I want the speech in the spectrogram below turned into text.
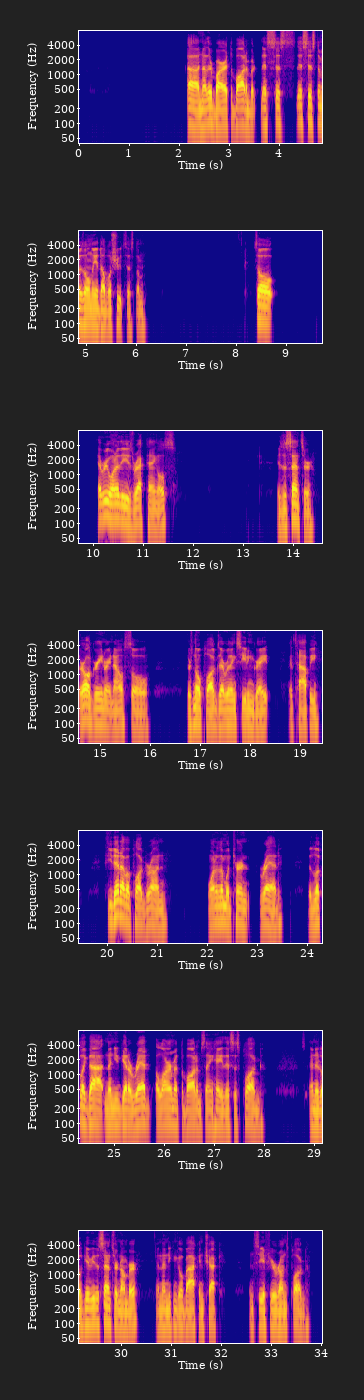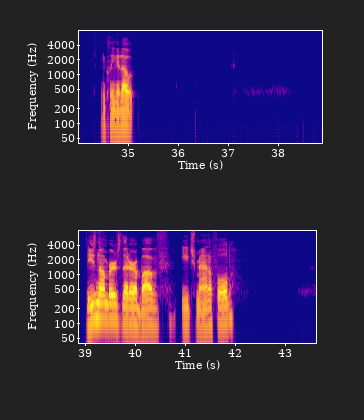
uh, another bar at the bottom, but this this system is only a double shoot system. So every one of these rectangles is a sensor. They're all green right now, so there's no plugs. Everything's seeding great. It's happy. If you did have a plugged run, one of them would turn red. It would look like that, and then you'd get a red alarm at the bottom saying, hey, this is plugged. And it'll give you the sensor number, and then you can go back and check and see if your run's plugged and clean it out. These numbers that are above each manifold,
